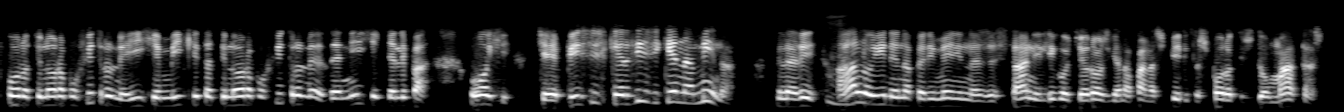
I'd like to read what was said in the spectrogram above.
σπόρο την ώρα που φύτρωνε, είχε μύκητα την ώρα που φύτρωνε, δεν είχε κλπ. Όχι. Και επίσης κερδίζει και ένα μήνα. Δηλαδή, άλλο είναι να περιμένει να ζεστάνει λίγο καιρός για να πάει να σπείρει το σπόρο της ντομάτας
